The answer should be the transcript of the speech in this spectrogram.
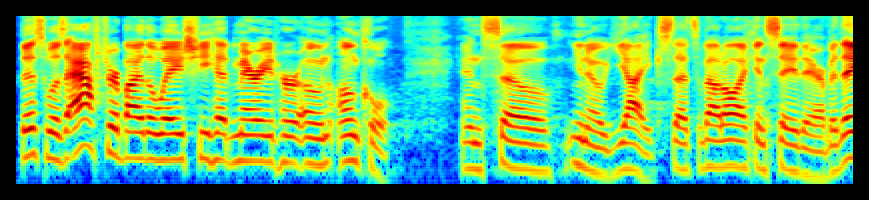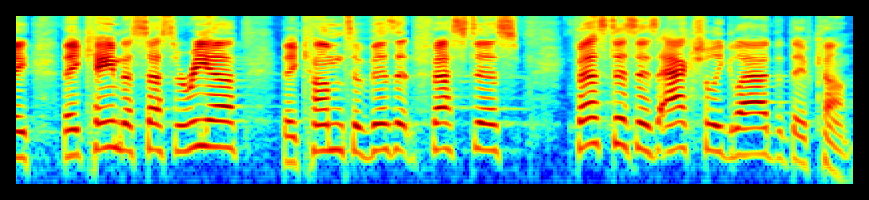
This was after, by the way, she had married her own uncle. And so, you know, yikes. That's about all I can say there. But they, they came to Caesarea. They come to visit Festus. Festus is actually glad that they've come.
